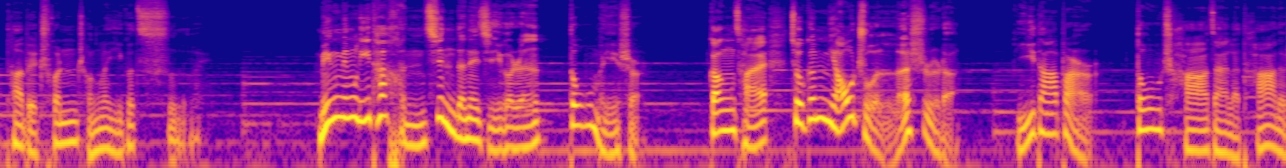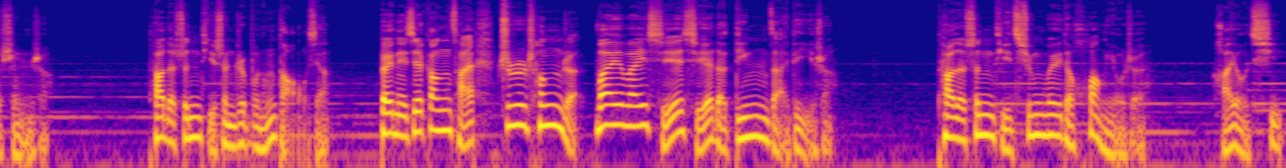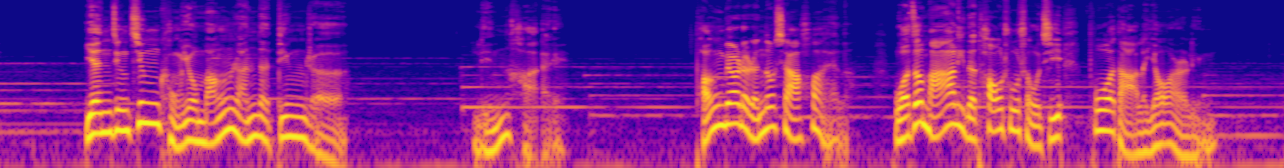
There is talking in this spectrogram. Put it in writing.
他被穿成了一个刺猬。明明离他很近的那几个人都没事儿，刚才就跟瞄准了似的，一大半儿。都插在了他的身上，他的身体甚至不能倒下，被那些钢材支撑着，歪歪斜斜的钉在地上。他的身体轻微的晃悠着，还有气，眼睛惊恐又茫然的盯着林海。旁边的人都吓坏了，我则麻利的掏出手机拨打了幺二零。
